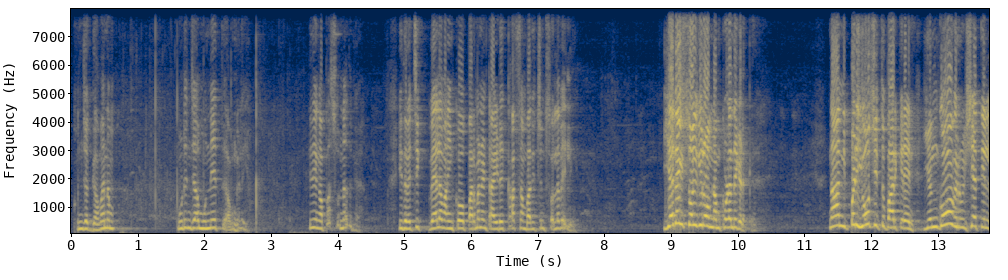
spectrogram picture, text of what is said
கொஞ்சம் கவனம். முடிஞ்சா முன்னேத்து அவங்களையும். இது எங்கள் அப்பா சொன்னதுங்க. இதை வச்சு வேலை வாங்கிக்கோ பர்மனெண்ட் ஆயிடு காசு சம்பாதிச்சுன்னு சொல்லவே இல்லைங்க. எதை சொல்கிறோம் நம் குழந்தைகளுக்கு? நான் இப்படி யோசித்து பார்க்கிறேன். எங்கோ ஒரு விஷயத்தில்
